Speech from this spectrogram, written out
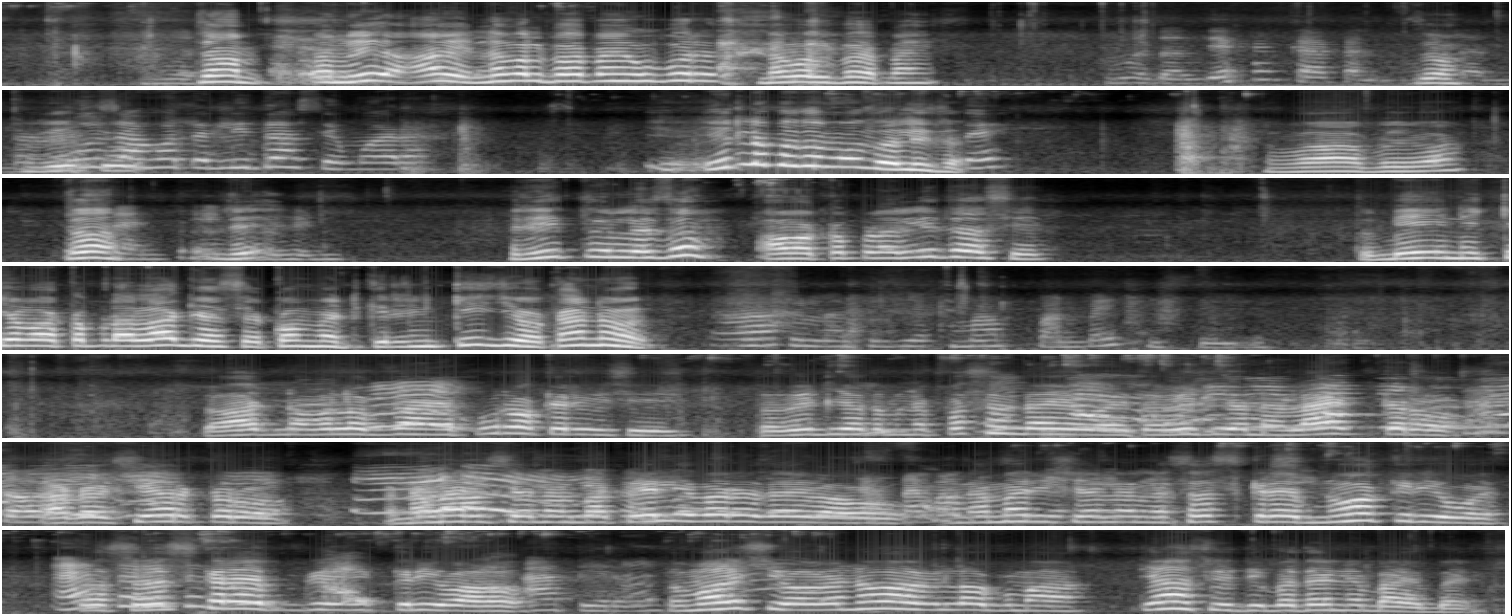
જામ આમ આવી નવલભાઈ પાસે ઊભો રહે નવલભાઈ પાસે જો રીતુલ. લીધા છે મારા. એટલા બધા મોજા લીધા? વાહ ભાઈ વાહ. જો રીતુલે જો આવા કપડાં લીધા છે. તો બેયને કેવા કપડાં લાગે છે? કોમેન્ટ કરીને કીજો કાનો તો આજનો વ્લોગ જાણે પૂરો કર્યું છે. તો વીડિયો તમને પસંદ આવ્યો હોય તો વિડીયોને લાઈક કરો આગળ શેર કરો. અને અમારી ચેનલમાં પહેલી વાર જ આવ્યા હો. અને અમારી ચેનલને સબસ્ક્રાઇબ ન કરી હોય તો સબસ્ક્રાઇબ કરી વાળો તો મળશું હવે નવા વ્લોગમાં ત્યાં સુધી બધાને બાય બાય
